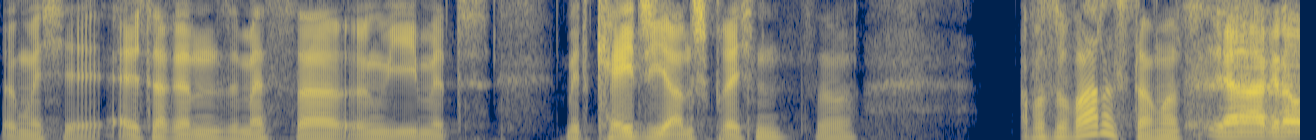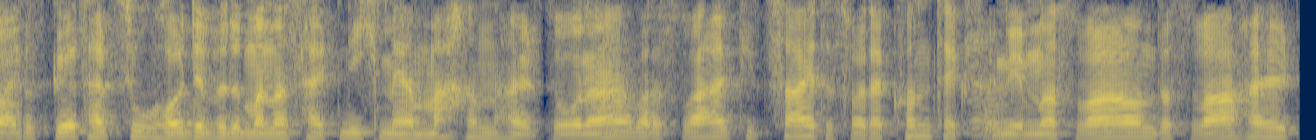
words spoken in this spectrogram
irgendwelche älteren Semester irgendwie mit, mit KG ansprechen. So. Aber so war das damals. Ja, genau, das gehört halt zu. Heute würde man das halt nicht mehr machen, halt so, ne? Aber das war halt die Zeit, das war der Kontext, ja. in dem das war und das war halt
